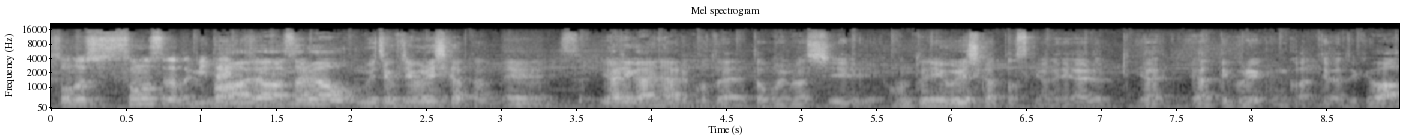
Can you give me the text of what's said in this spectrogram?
そのその姿見たいんまあ、ですよ、だからそれはめちゃくちゃ嬉しかったんで、うん。やりがいのあることだと思いますし本当に嬉しかったですけどね。やるややってくれくんかって言われた時は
